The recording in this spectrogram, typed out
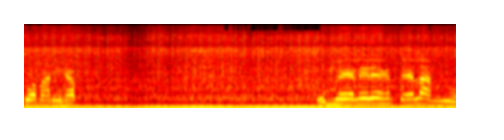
ตัวมันครับผมเลเลยได้ครับแต่ล่ามอยู่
